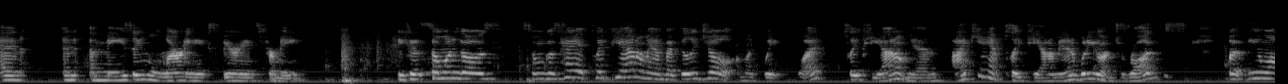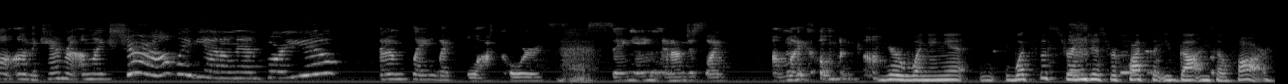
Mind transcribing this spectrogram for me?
and an amazing learning experience for me. Because someone goes, someone goes, "Hey, play Piano Man by Billy Joel." I'm like, "Wait, what? Play Piano Man? I can't play Piano Man. What are you on drugs?" But meanwhile, on the camera, I'm like, "Sure, I'll play Piano Man for you." And I'm playing like block chords, singing, and I'm just like, I'm like, "Oh my god!" You're winging it. What's the strangest request that you've gotten so far?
